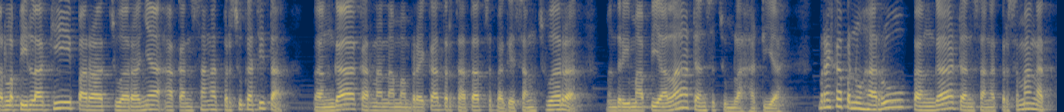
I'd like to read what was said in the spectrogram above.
Terlebih lagi, para juaranya akan sangat bersukacita Bangga karena nama mereka tercatat sebagai sang juara, menerima piala dan sejumlah hadiah. Mereka penuh haru, bangga, dan sangat bersemangat.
